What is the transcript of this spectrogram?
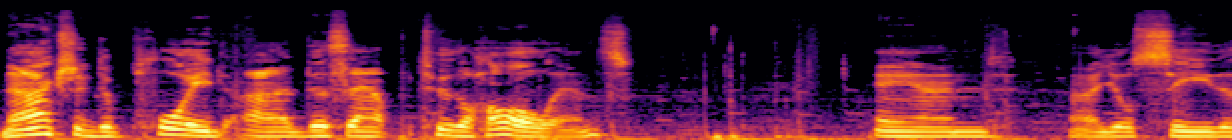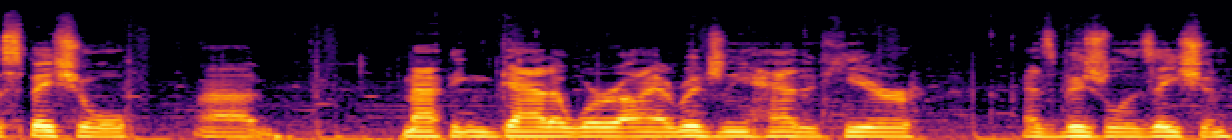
Now I actually deployed uh, this app to the HoloLens and uh, you'll see the spatial uh, mapping data where I originally had it here as visualization.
